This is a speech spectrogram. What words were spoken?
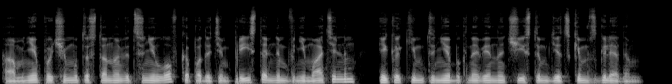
А мне почему-то становится неловко под этим пристальным, внимательным и каким-то необыкновенно чистым детским взглядом.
